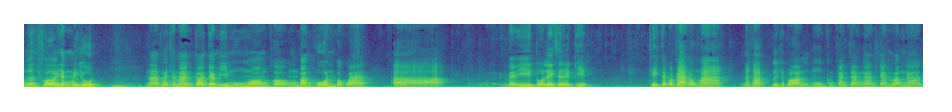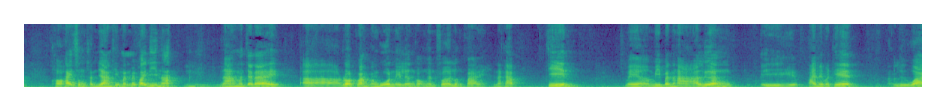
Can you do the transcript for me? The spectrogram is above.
เงินเฟ้อยังไม่หยุดอืมนะเพราะฉะนั้นก็จะมีมุมมองของบางคนบอกว่าอ่า ในตัวเลขเศรษฐกิจที่จะประกาศออกมานะครับ โดยเฉพาะเรื่องของการจ้างงานการว่างงาน ขอให้ส่งสัญญาณที่มันไม่ค่อยดีนักอืมนะมันจะได้อ่าลดความกังวลในเรื่องของเงินเฟ้อลงไปนะครับ จีนมีมีปัญหาเรื่องอีภายในประเทศ หรือว่า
